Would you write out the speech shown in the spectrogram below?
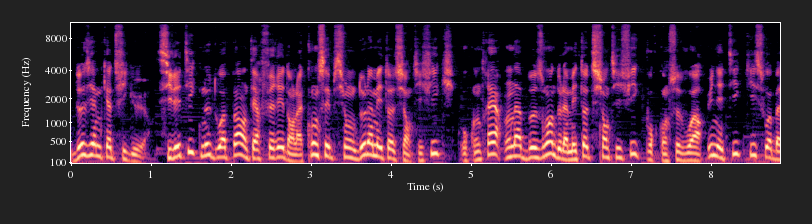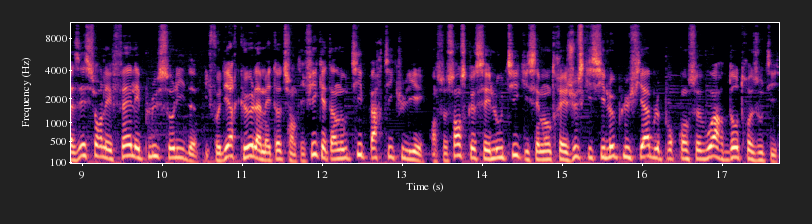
Deuxième cas de figure. Si l'éthique ne doit pas interférer dans la conception de la méthode scientifique, au contraire, on a besoin de la méthode scientifique pour concevoir une éthique qui soit basée sur les faits les plus solides. Il faut dire que la méthode scientifique est un outil particulier, en ce sens que c'est l'outil qui s'est montré jusqu'ici le plus fiable pour concevoir d'autres outils.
